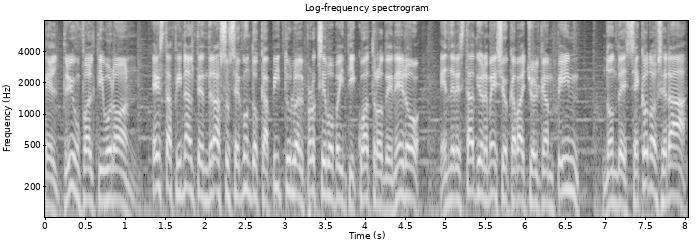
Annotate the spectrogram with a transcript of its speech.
el triunfo al tiburón. Esta final tendrá su segundo capítulo el próximo 24 de enero en el Estadio Nemesio Caballo El Campín, donde se conocerá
